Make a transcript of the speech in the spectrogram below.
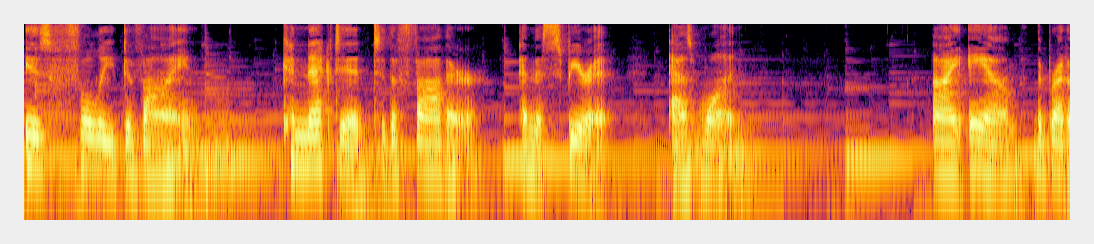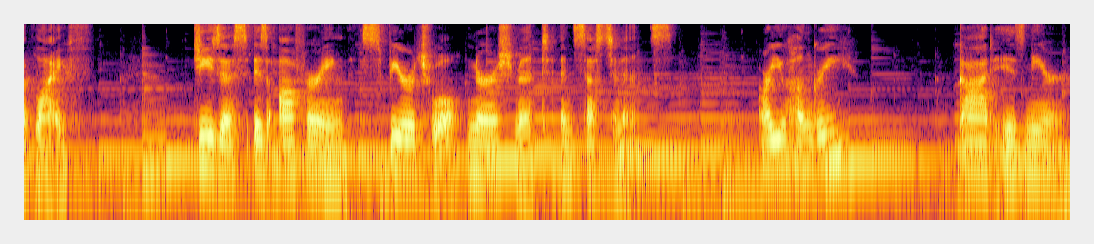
is fully divine connected to the Father and the Spirit as one. I am the bread of life. Jesus is offering spiritual nourishment and sustenance. Are you hungry? God is near.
